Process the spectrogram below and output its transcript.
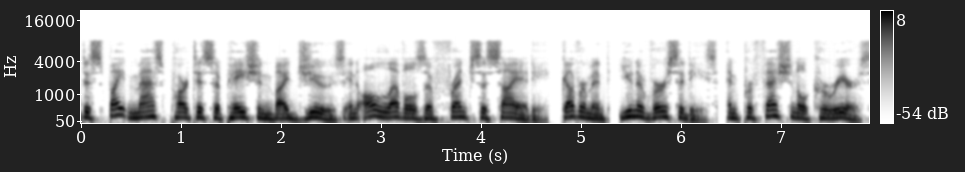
Despite mass participation by Jews in all levels of French society, government, universities, and professional careers,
